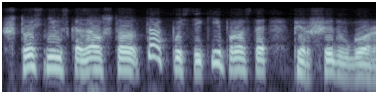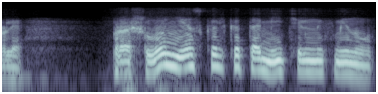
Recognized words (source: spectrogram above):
что с ним, сказал, что так, пустяки, просто першит в горле. Прошло несколько томительных минут.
